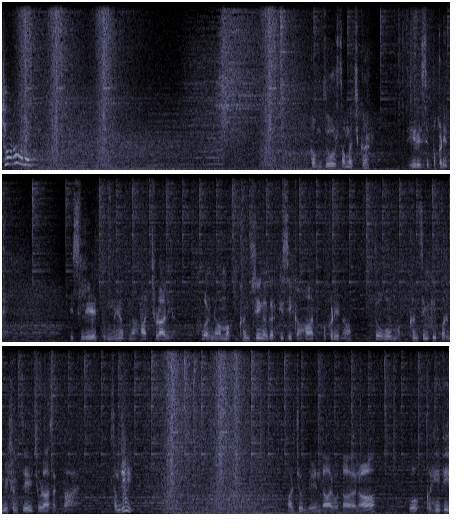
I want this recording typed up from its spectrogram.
छोड़ो हमें। कमज़ोर समझकर धीरे से पकड़े थे। इसलिए तुमने अपना हाथ छुड़ा लिया। वरना मक्खन सिंह अगर किसी का हाथ पकड़े ना तो वो मक्खन सिंह की परमिशन से ही छुड़ा सकता है। समझी? और जो लेनदार होता है ना वो कहीं भी,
